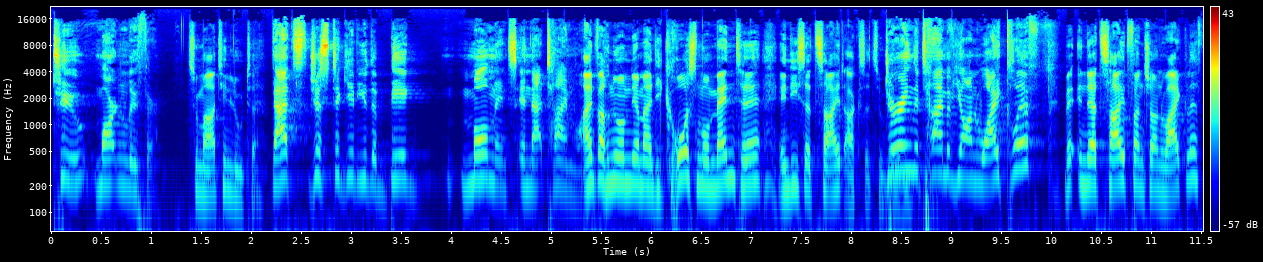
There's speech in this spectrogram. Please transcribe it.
to Martin Luther. zu Martin Luther. That's just to give you the big moments in that timeline. Einfach nur, um dir mal die großen Momente in dieser Zeitachse zu During geben. the time of Jan Wycliffe, In der Zeit von John Wycliffe,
